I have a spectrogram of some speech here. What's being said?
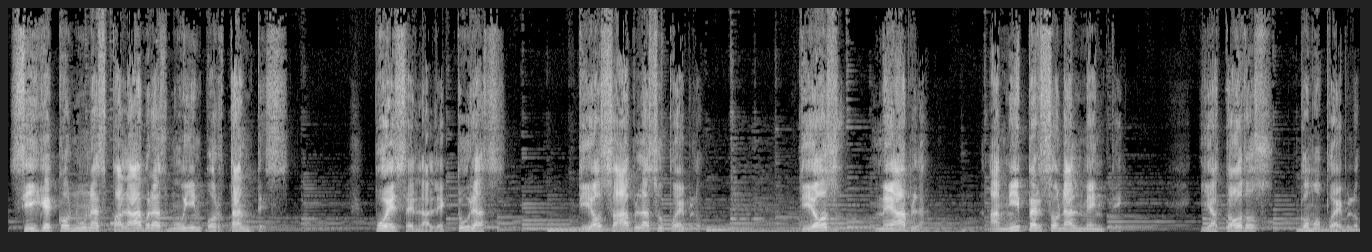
sigue con unas palabras muy importantes, pues en las lecturas Dios habla a su pueblo. Dios me habla a mí personalmente y a todos como pueblo.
